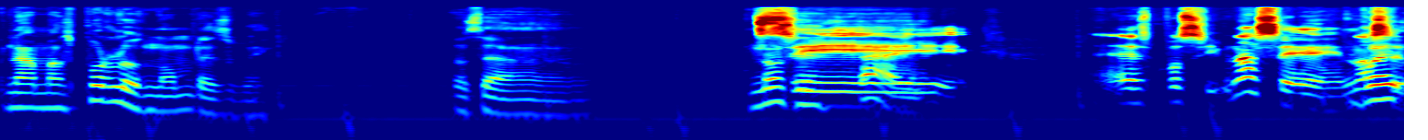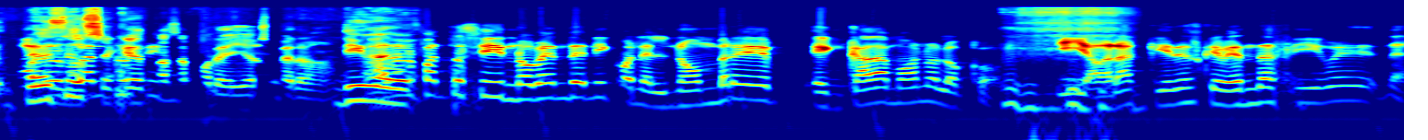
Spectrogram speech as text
nada más por los nombres, güey. O sea, no sé. sí, Ay. Es posible. No sé, no Puede- sé. no sé qué pasa por ellos, pero. Digo, Final Fantasy no vende ni con el nombre en cada mono, loco. Y ahora quieres que venda así, güey. Nah.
